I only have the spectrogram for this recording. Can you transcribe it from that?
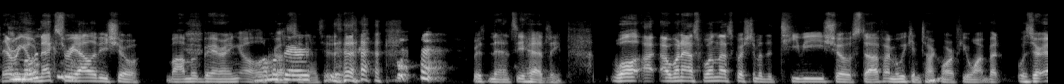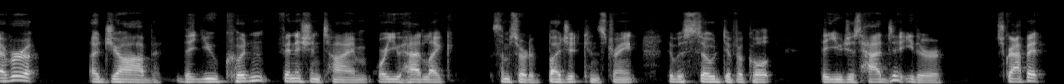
There And we go. Next people- reality show, Mama Bearing all Mama across the United States with Nancy Hadley. Well, I, I want to ask one last question about the TV show stuff. I mean, we can Mm-hmm. talk more if you want, but was there ever a, a job that you couldn't finish in time or you had like some sort of budget constraint that was so difficult that you just had to either scrap it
